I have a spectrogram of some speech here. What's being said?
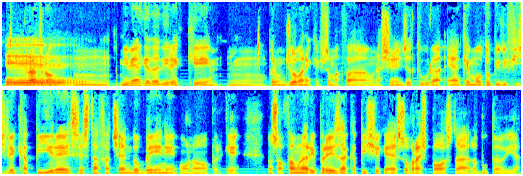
E... Tra l'altro, mm, mi viene anche da dire che mh, per un giovane che insomma fa una sceneggiatura è anche molto più difficile capire se sta facendo bene o no, perché non so, fa una ripresa, capisce che è sovraesposta, la butta via.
